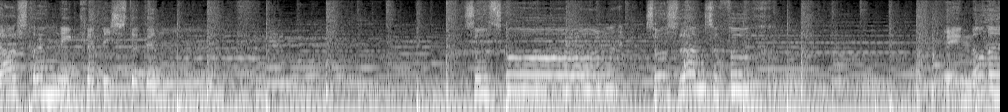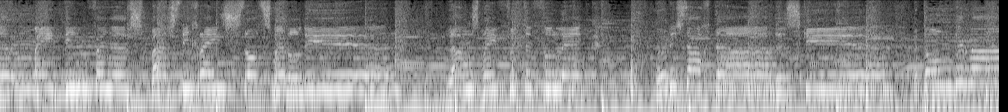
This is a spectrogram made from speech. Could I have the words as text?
Daar spring nie klippie stukken. So skoon, soos langs 'n voeg. En onder my tien vingers bars die grys trotsmiddel deur. Langs my voete voel ek hoe die sagte aarde skeur. 'n Donker nag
